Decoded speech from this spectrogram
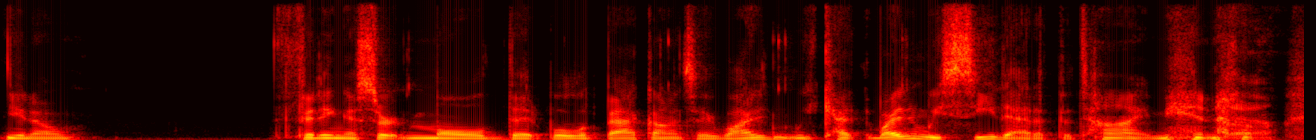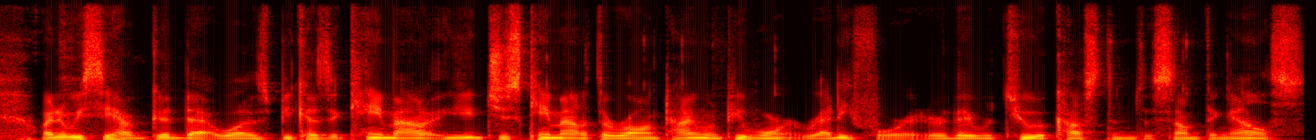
you know fitting a certain mold that we'll look back on and say why didn't we ca- why didn't we see that at the time you know Yeah. why didn't we see how good that was because it came out it just came out at the wrong time when people weren't ready for it or they were too accustomed to something else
